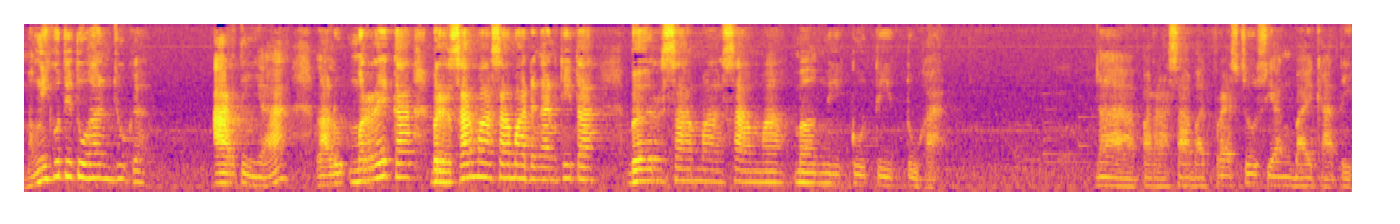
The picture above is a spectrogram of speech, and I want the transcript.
mengikuti Tuhan juga. Artinya, lalu mereka bersama-sama dengan kita bersama-sama mengikuti Tuhan. Nah, para sahabat Fresh Juice yang baik hati.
